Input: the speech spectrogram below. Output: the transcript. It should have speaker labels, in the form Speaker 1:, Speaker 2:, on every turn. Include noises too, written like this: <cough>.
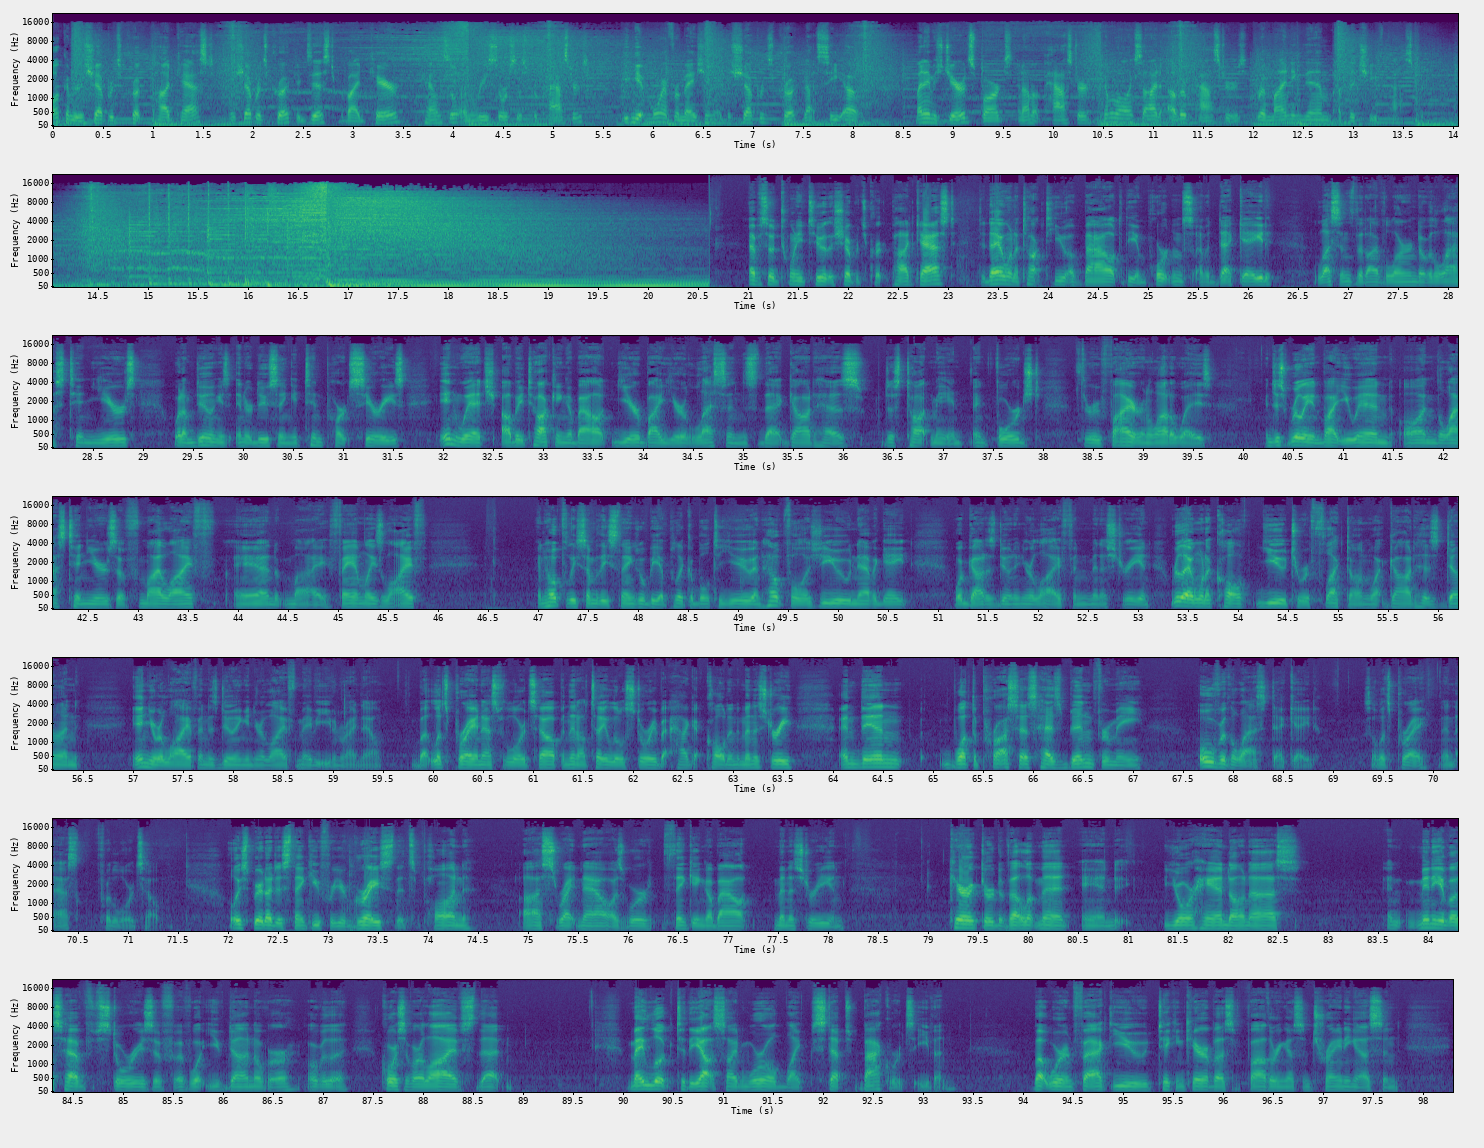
Speaker 1: Welcome to the Shepherd's Crook podcast. The Shepherd's Crook exists to provide care, counsel, and resources for pastors. You can get more information at theshepherdscrook.co. My name is Jared Sparks, and I'm a pastor coming alongside other pastors, reminding them of the chief pastor. Episode 22 of the Shepherd's Crook podcast. Today I want to talk to you about the importance of a decade, lessons that I've learned over the last 10 years. What I'm doing is introducing a 10 part series in which I'll be talking about year by year lessons that God has just taught me and, and forged through fire in a lot of ways. And just really invite you in on the last 10 years of my life and my family's life and hopefully, some of these things will be applicable to you and helpful as you navigate what God is doing in your life and ministry. And really, I want to call you to reflect on what God has done in your life and is doing in your life, maybe even right now. But let's pray and ask for the Lord's help. And then I'll tell you a little story about how I got called into ministry and then what the process has been for me over the last decade. So let's pray and ask for the Lord's help. Holy Spirit, I just thank you for your grace that's upon us right now as we're thinking about ministry and character development and your hand on us. And many of us have stories of, of what you've done over over the course of our lives that may look to the outside world like steps backwards even. But were in fact you taking care of us and fathering us and training us and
